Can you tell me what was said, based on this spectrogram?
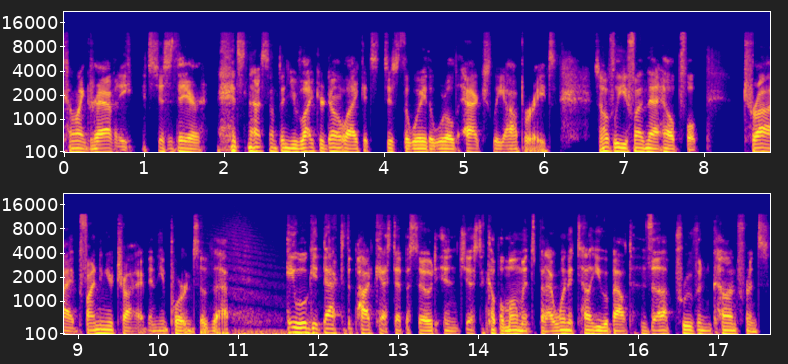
Kind of like gravity. It's just mm-hmm. there. It's not something you like or don't like. It's just the way the world actually operates. So hopefully you find that helpful. Tribe, finding your tribe and the importance of that. Hey, we'll get back to the podcast episode in just a couple moments, but I want to tell you about the Proven Conference.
